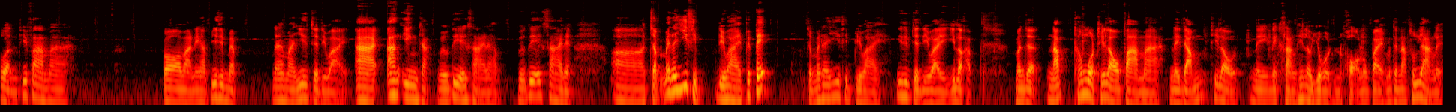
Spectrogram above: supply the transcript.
ส่วนที่ฟาร์มมา ก็ประมาณนี้ครับ20แมปได้มา 27 d y อ่าอ้างอิงจาก Multi Exile นะครับ Multi Exile เนี่ยอ่าจะไม่ได้ 20 d y เป๊ะๆ จะไม่ได้ 20 d y 27 d y อย่างนี้หรอกครับ มันจะนับทั้งหมดที่เราฟาร์มมาในดัมที่เราในในครั้งที่เราโยนของลงไป มันจะนับทุกอย่างเลย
